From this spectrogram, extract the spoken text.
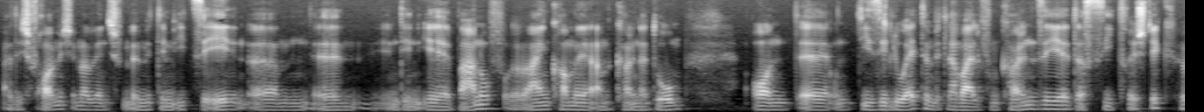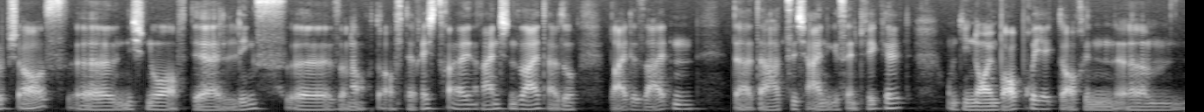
Also ich freue mich immer, wenn ich mit dem ICE ähm, in den Bahnhof reinkomme am Kölner Dom und, und die Silhouette mittlerweile von Köln sehe, das sieht richtig hübsch aus. Nicht nur auf der links, sondern auch auf der rechtsrheinischen Seite. Also beide Seiten da, da hat sich einiges entwickelt und die neuen Bauprojekte auch in, ähm,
